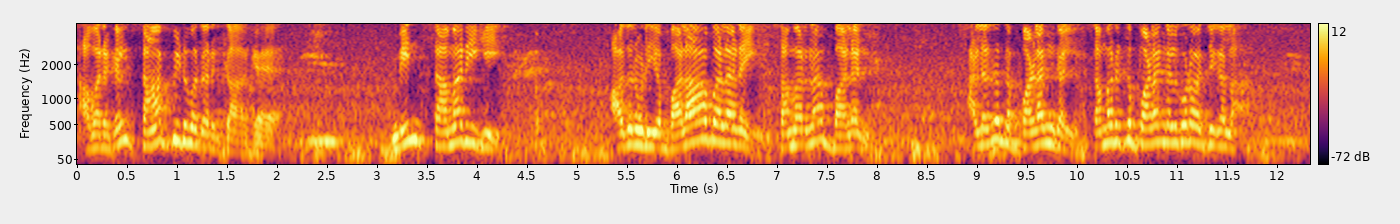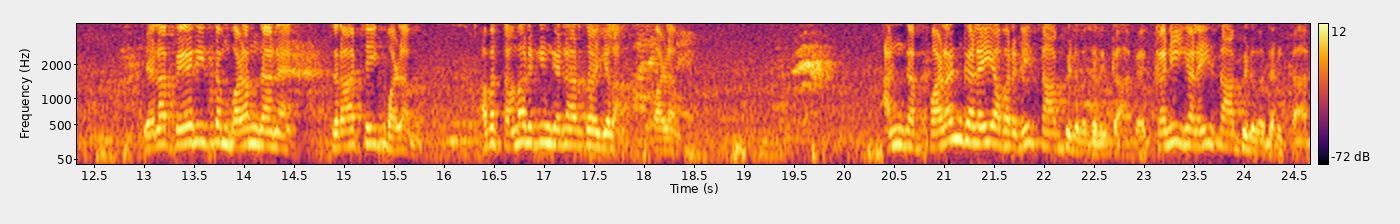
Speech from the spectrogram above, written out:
அவர்கள் சாப்பிடுவதற்காக மின் சமரிகி அதனுடைய பலாபலனை சமர்னா பலன். அல்லது அந்த பழங்கள் சமருக்கு பழங்கள் கூட வச்சுக்கலாம். ஏன்னா பேரீத்தம் பழம் தானே திராட்சை பழம். அப்போ சமருக்கு இங்கே என்ன அர்த்தம் வைக்கலாம்? பழம். அந்த பழங்களை அவர்கள் சாப்பிடுவதற்காக கனிகளை சாப்பிடுவதற்காக.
